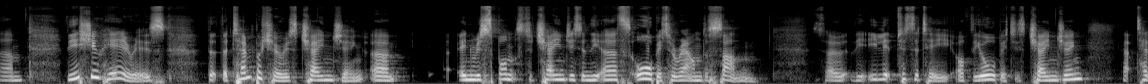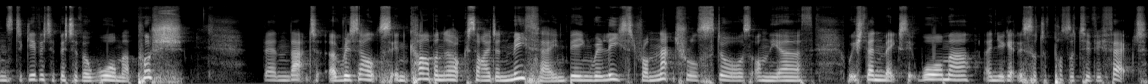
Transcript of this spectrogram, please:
Um, the issue here is that the temperature is changing um, in response to changes in the Earth's orbit around the Sun. So the ellipticity of the orbit is changing. That tends to give it a bit of a warmer push. then that uh, results in carbon dioxide and methane being released from natural stores on the Earth, which then makes it warmer, and you get this sort of positive effect,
